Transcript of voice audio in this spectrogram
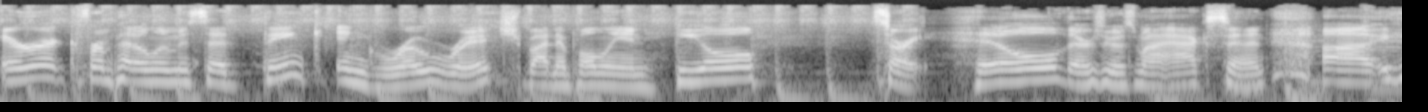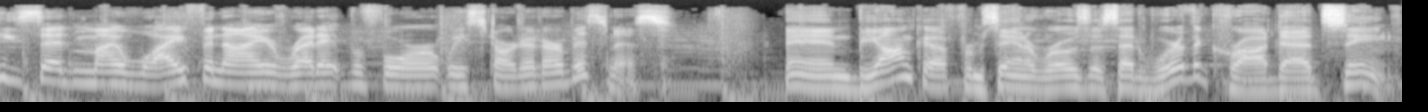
Eric from Petaluma said Think and Grow Rich by Napoleon Hill. Sorry, Hill. There goes my accent. Uh, he said my wife and I read it before we started our business. And Bianca from Santa Rosa said, Where the Crawdads Sing.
